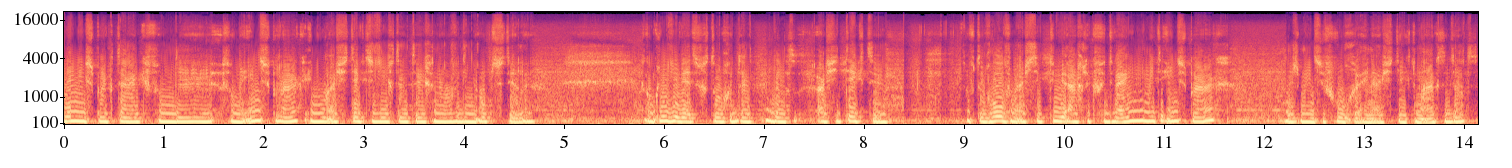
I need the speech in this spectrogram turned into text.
planningspraktijk van de, van de inspraak en hoe architecten zich daar tegenover dienen op te stellen. De conclusie werd getrokken dat, dat architecten, of de rol van architectuur eigenlijk verdween met de inspraak. Dus mensen vroegen en architecten maakten dat.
